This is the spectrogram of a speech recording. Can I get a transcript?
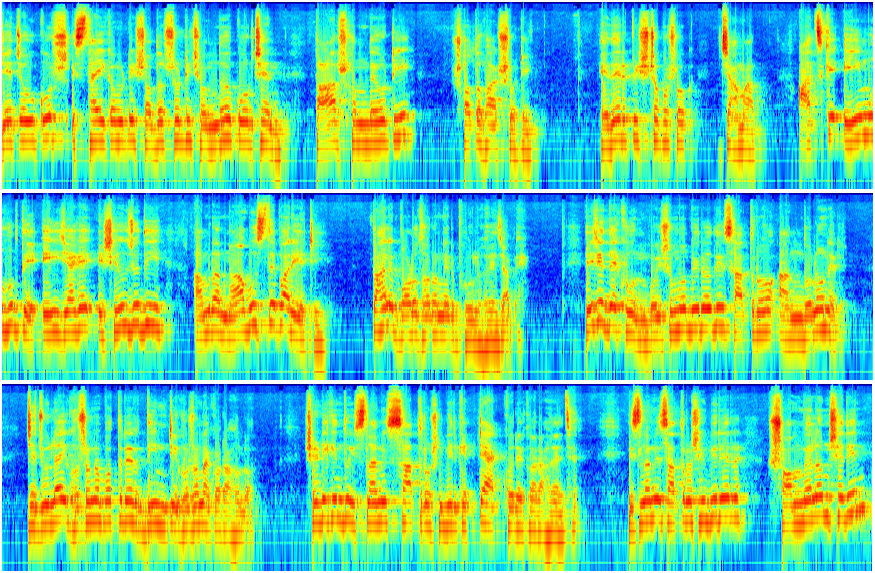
যে চৌকস স্থায়ী কমিটির সদস্যটি সন্দেহ করছেন, তার সন্দেহটি শতভাগ সঠিক। এদের পৃষ্ঠপোষক জামাত। আজকে এই মুহূর্তে এই জায়গায় এসেও যদি আমরা না বুঝতে পারি এটি, তাহলে বড় ধরনের ভুল হয়ে যাবে। এই যে দেখুন, বৈষম্য বিরোধী ছাত্র আন্দোলনের যে জুলাই ঘোষণাপত্রের দিনটি ঘোষণা করা হলো, সেটি কিন্তু ইসলামী ছাত্র শিবিরকে ট্যাগ করে করা হয়েছে। ইসলামী ছাত্র শিবিরের সম্মেলন সেদিন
